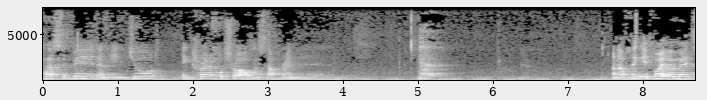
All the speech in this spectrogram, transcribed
persevered and he endured incredible trials and suffering. And I think if I ever met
